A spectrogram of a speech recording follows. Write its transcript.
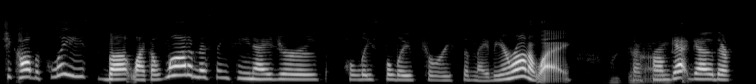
She called the police, but like a lot of missing teenagers, police believe Teresa may be a runaway. Oh So from get go, they're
